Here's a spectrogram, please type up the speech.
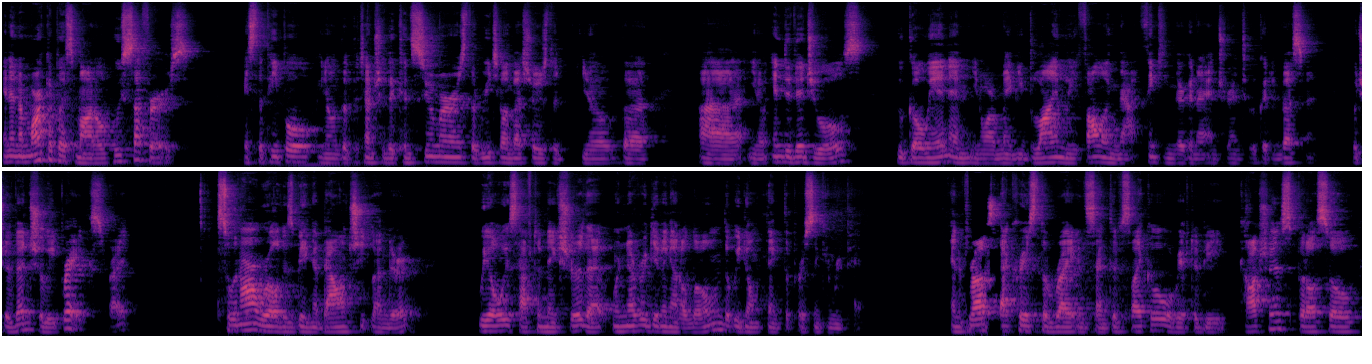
And in a marketplace model, who suffers? It's the people, you know, the potentially the consumers, the retail investors, the you know the uh, you know individuals who go in and you know are maybe blindly following that, thinking they're going to enter into a good investment, which eventually breaks, right? So in our world, as being a balance sheet lender, we always have to make sure that we're never giving out a loan that we don't think the person can repay. And for us, that creates the right incentive cycle where we have to be cautious, but also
